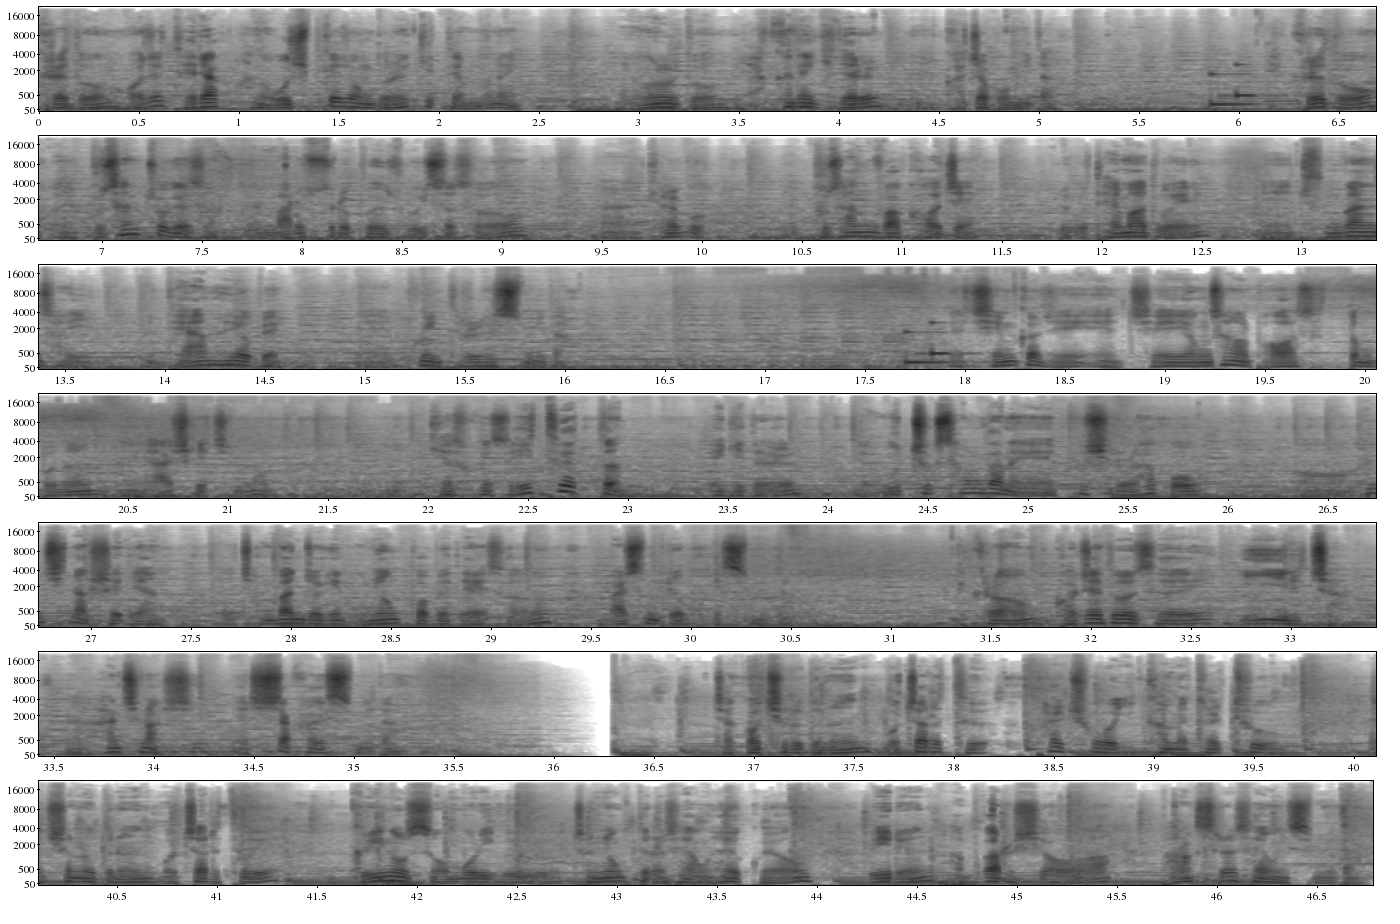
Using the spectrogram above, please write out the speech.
그래도 어제 대략 한 50개 정도를 했기 때문에 네, 오늘도 약간의 기대를 네, 가져봅니다. 네, 그래도 부산 쪽에서 마루스를 보여주고 있어서 아, 결국 부산과 거제 그리고 대마도의 예, 중간 사이 대한해협에 예, 포인트를 했습니다. 네, 지금까지 예, 제 영상을 봐왔었던 분은 예, 아시겠지만 예, 계속해서 히트했던 애기들 예, 우측 상단에 표시를 하고 어, 한치 낚시에 대한 예, 전반적인 운영법에 대해서 말씀드려보겠습니다. 네, 그럼 거제도에서의 2일차 한치 낚시 예, 시작하겠습니다. 자 거치로드는 모차르트 8초 이카메탈 2 액션로드는 모차르트 그리노스 오모리그 전용대를 사용하였고요. 릴은 아부가르시아와 바낙스를 사용했습니다.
